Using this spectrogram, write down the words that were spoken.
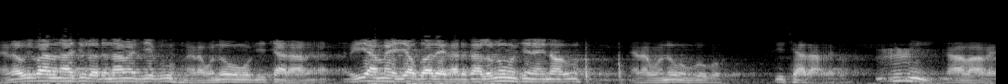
အဲတော့ဝိပဿနာရှုလို့တဏှာမဖြစ်ဘူးအဲဒါဝန်တော့ဝန်ပြချတာပဲအရိယာမဲ့ရောက်သွားတဲ့အခါတခါလုံးလုံးမဖြစ်နိုင်တော့ဘူးအဲဒါဝန်တော့ဝန်ပုဂ္ဂိုလ်ပြချတာပဲတော့ဒါပါပဲ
